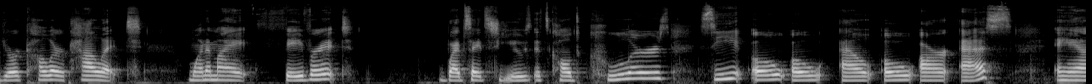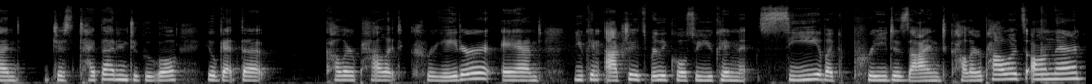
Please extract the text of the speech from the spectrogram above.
your color palette, one of my favorite websites to use, it's called Coolors, C O O L O R S. And just type that into Google. You'll get the color palette creator and you can actually it's really cool. So you can see like pre-designed color palettes on there.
